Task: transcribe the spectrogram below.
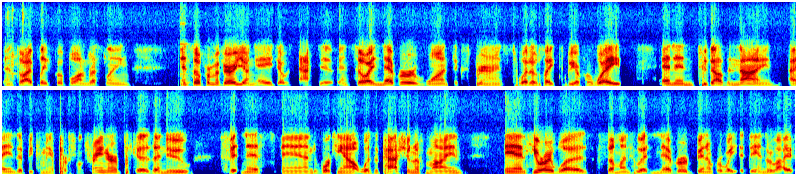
And so I played football and wrestling, And so from a very young age, I was active. And so I never once experienced what it was like to be overweight. And in 2009, I ended up becoming a personal trainer because I knew fitness and working out was a passion of mine. And here I was, someone who had never been overweight a day in their life,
